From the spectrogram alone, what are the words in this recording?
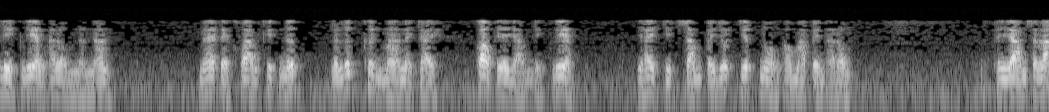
หลีกเลี่ยงอารมณ์นั้นนั้นแม้แต่ความคิดนึกระลึกขึ้นมาในใจ ก็พยายามหลีกเลี่ยงอย่าให้จิตสัมปยุตยึดหน่วงเอามาเป็นอารมณ์ พยายามสละ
